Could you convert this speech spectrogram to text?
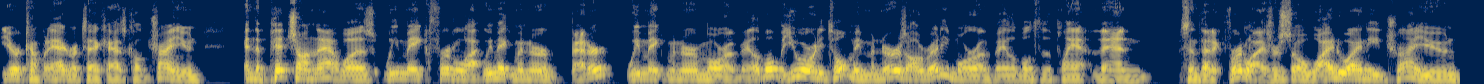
your company Agrotech has called Triune and the pitch on that was we make fertilizer, we make manure better, we make manure more available. But you already told me manure is already more available to the plant than synthetic fertilizer. So why do I need Triune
